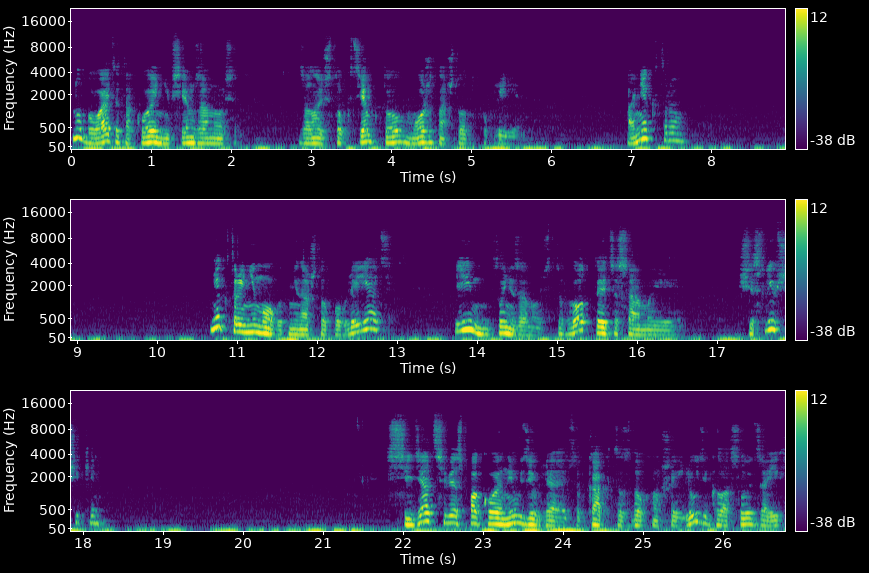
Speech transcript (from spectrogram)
Ну, бывает и такое, не всем заносят. Заносит только тем, кто может на что-то повлиять. А некоторым Некоторые не могут ни на что повлиять, и им никто не заносит. Вот эти самые счастливчики сидят себе спокойно и удивляются, как это сдохнувшие люди голосуют за их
